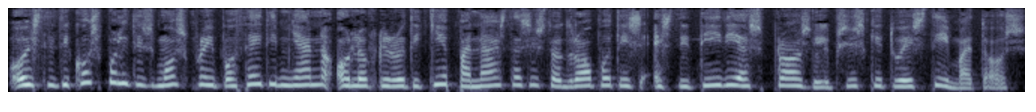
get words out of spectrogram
Ο αισθητικός πολιτισμός προϋποθέτει μια ολοκληρωτική επανάσταση στον τρόπο της αισθητήριας πρόσληψης και του αισθήματος.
